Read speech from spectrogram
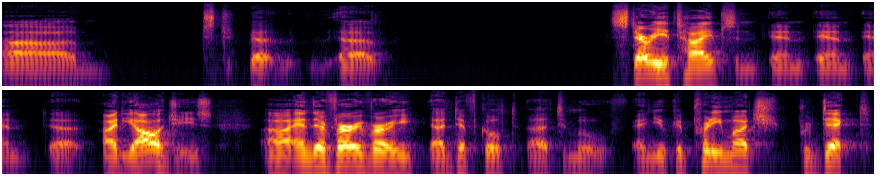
uh, st- uh, uh, stereotypes and, and, and, and uh, ideologies and they're very, very difficult to move. And you could pretty much predict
